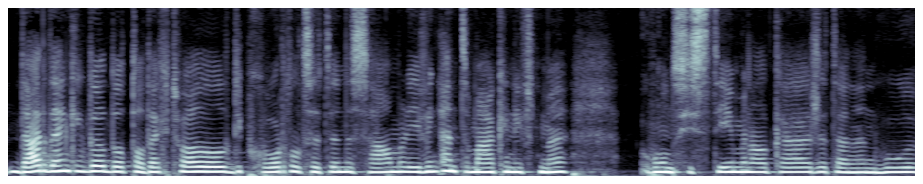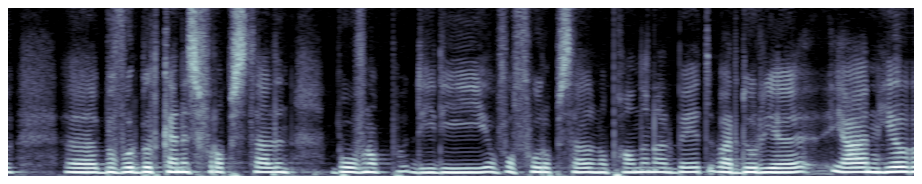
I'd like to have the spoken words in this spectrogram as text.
daar denk ik dat, dat dat echt wel diep geworteld zit in de samenleving en te maken heeft met gewoon systemen in elkaar zetten en hoe uh, bijvoorbeeld kennis vooropstellen bovenop die, die, of, of vooropstellen op handenarbeid, waardoor je ja, een heel,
